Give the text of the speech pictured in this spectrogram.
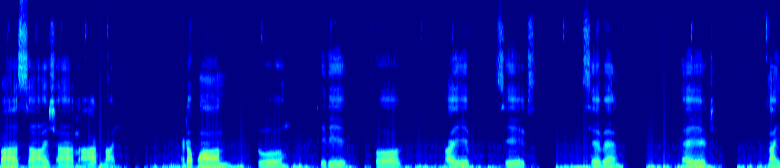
পাঁচ, ছয়, সাত, আট, নয়। এটা one two three four five six seven eight nine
